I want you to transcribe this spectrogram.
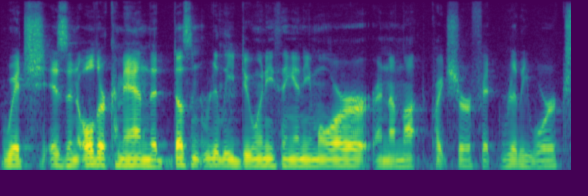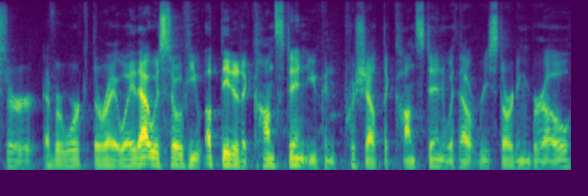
which is an older command that doesn't really do anything anymore, and I'm not quite sure if it really works or ever worked the right way. That was so if you updated a constant, you can push out the constant without restarting bro.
